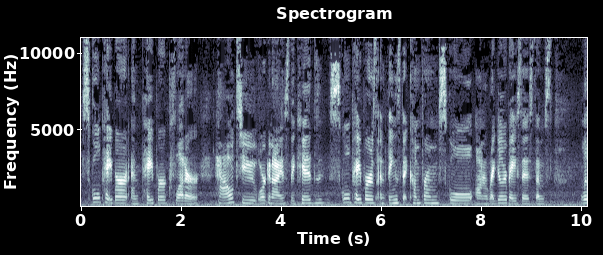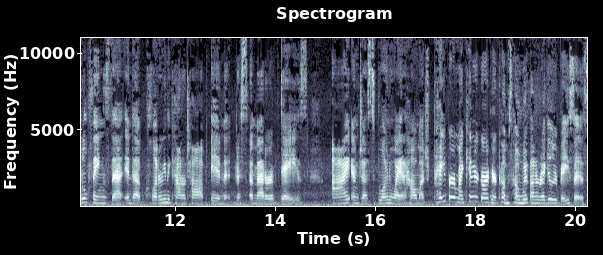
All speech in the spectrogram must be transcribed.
school paper and paper clutter. How to organize the kids' school papers and things that come from school on a regular basis. Those little things that end up cluttering the countertop in just a matter of days. I am just blown away at how much paper my kindergartner comes home with on a regular basis.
